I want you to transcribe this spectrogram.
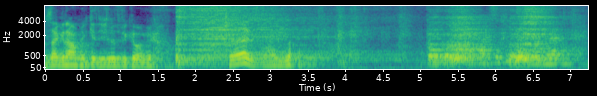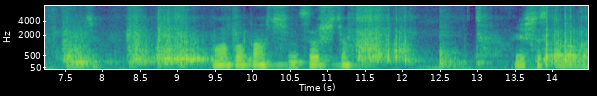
Zagramy kiedyś Ludwikowi. Cześć, no. O, popatrz, coś to... Jeszcze stalowe.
